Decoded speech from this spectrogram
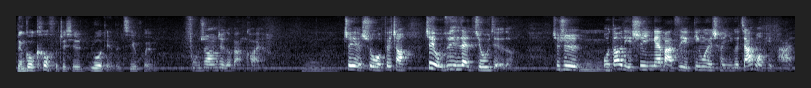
能够克服这些弱点的机会吗？服装这个板块啊，嗯，这也是我非常，这我最近在纠结的，就是我到底是应该把自己定位成一个家纺品牌，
